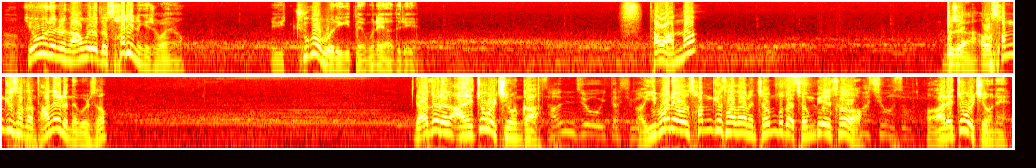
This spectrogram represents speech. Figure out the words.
어, 겨울에는 아무래도 살리는 게 좋아요 여기 죽어버리기 때문에 애들이 다 왔나? 보자. 어 3기사단 다 내렸네 벌써. 야들은 아래쪽을 지원가. 어, 이번에 온 3기사단은 전부 다 정비해서 어, 아래쪽을 지원해.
